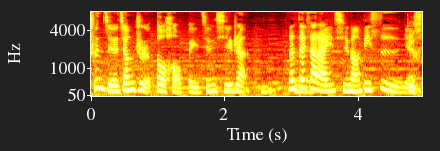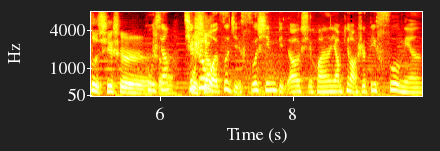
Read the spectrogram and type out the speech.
春节将至，逗号北京西站嗯，那再下来一期呢？第四年，第四期是故乡。其实我自己私心比较喜欢杨平老师第四年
